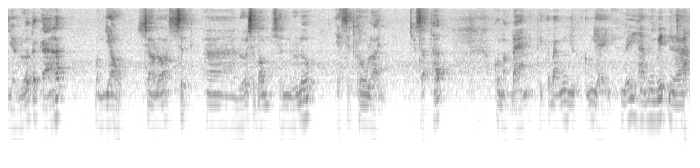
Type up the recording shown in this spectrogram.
và rửa tất cả hết bằng dầu sau đó xịt à, rửa xà bông xịt rửa nước và xịt khô lại cho sạch hết. Còn mặt đạn thì các bạn cũng, cũng vậy lấy 20 ml này ra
